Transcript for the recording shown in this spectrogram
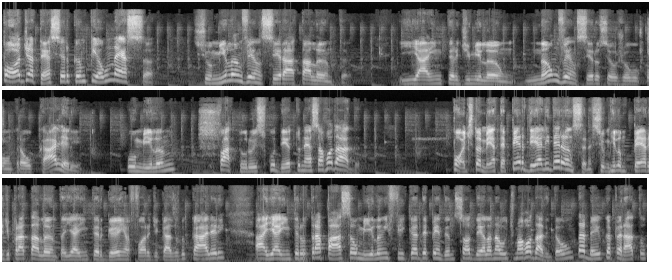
pode até ser campeão nessa. Se o Milan vencer a Atalanta e a Inter de Milão não vencer o seu jogo contra o Cagliari, o Milan fatura o Scudetto nessa rodada pode também até perder a liderança, né? Se o Milan perde para Atalanta e a Inter ganha fora de casa do Cagliari, aí a Inter ultrapassa o Milan e fica dependendo só dela na última rodada. Então, também o campeonato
